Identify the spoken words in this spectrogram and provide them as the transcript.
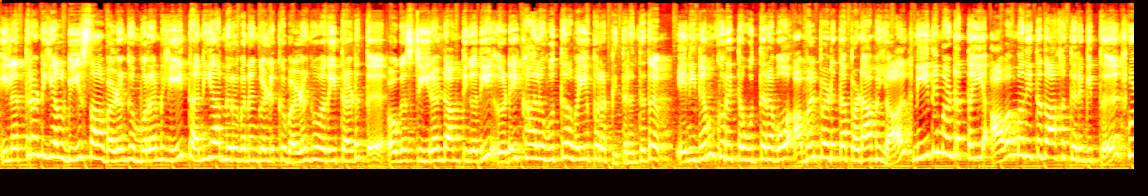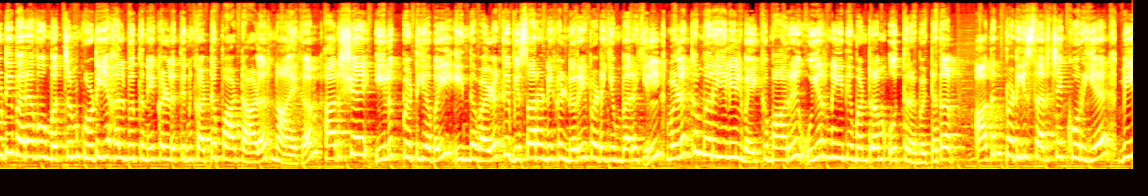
இலத்திரனியல் விசா வழங்கும் முறைமையை தனியார் நிறுவனங்களுக்கு வழங்குவது வருவதை தடுத்து ஆகஸ்ட் இரண்டாம் தேதி இடைக்கால உத்தரவை பிறப்பித்திருந்தது. எனினும் குறித்த உத்தரவு அமல்படுத்தப்படாமையால் நீதிமன்றத்தை அவமதித்ததாக தெரிவித்து குடிவரவு மற்றும் குடியகல்வு திணைக்களத்தின் கட்டுப்பாட்டாளர் நாயகம் ஹர்ஷ இலுக்பெட்டியவை இந்த வழக்கு விசாரணைகள் நிறைவடையும் வரையில் விளக்கமறியலில் வைக்குமாறு உயர்நீதிமன்றம் உத்தரவிட்டது. அதன்படி சர்ச்சைக்குரிய வி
